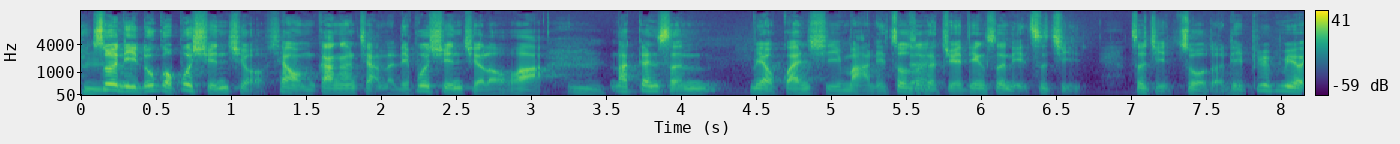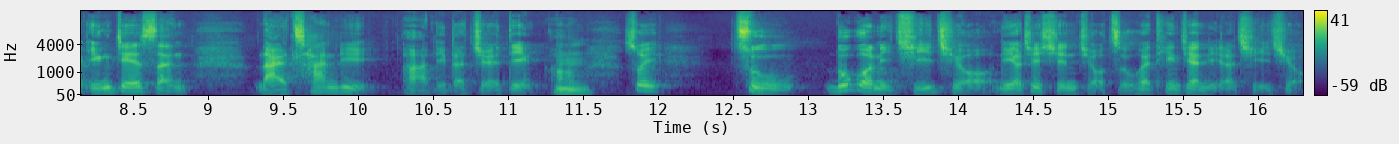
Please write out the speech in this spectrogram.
嗯、所以你如果不寻求，像我们刚刚讲的，你不寻求的话，嗯，那跟神没有关系嘛。你做这个决定是你自己自己做的，你并没有迎接神来参与啊你的决定啊。嗯、所以主，如果你祈求，你有去寻求，主会听见你的祈求啊。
